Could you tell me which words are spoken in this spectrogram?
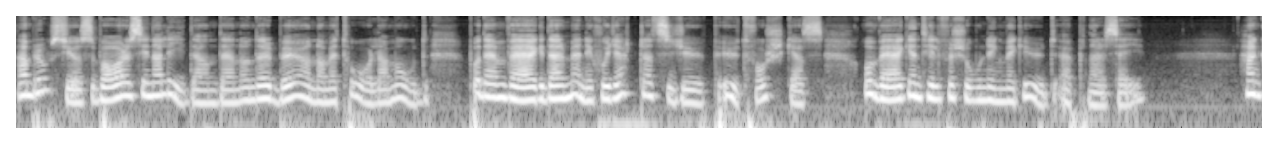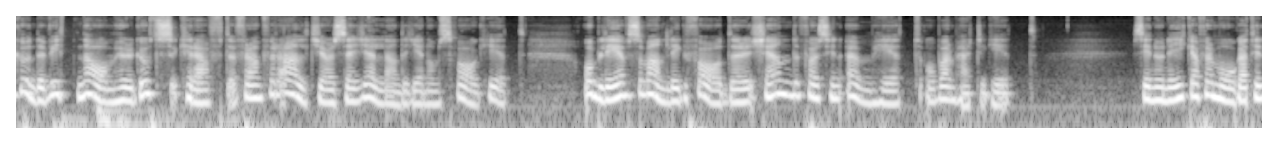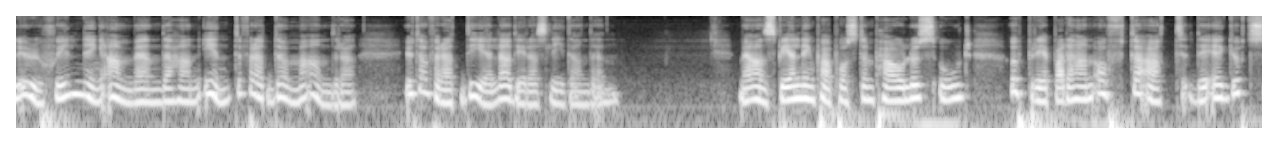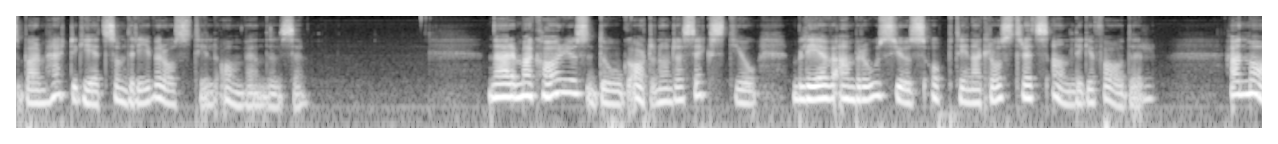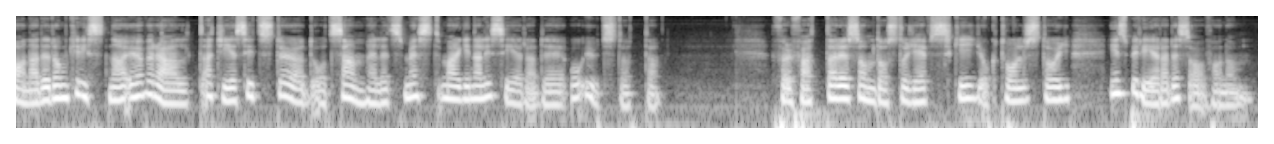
Ambrosius bar sina lidanden under bön och med tålamod på den väg där människohjärtats djup utforskas och vägen till försoning med Gud öppnar sig. Han kunde vittna om hur Guds kraft framför allt gör sig gällande genom svaghet och blev som andlig fader känd för sin ömhet och barmhärtighet. Sin unika förmåga till urskiljning använde han inte för att döma andra utan för att dela deras lidanden. Med anspelning på aposteln Paulus ord upprepade han ofta att det är Guds barmhärtighet som driver oss till omvändelse. När Makarius dog 1860 blev Ambrosius Optina-klostrets andlige fader. Han manade de kristna överallt att ge sitt stöd åt samhällets mest marginaliserade och utstötta. Författare som Dostojevskij och Tolstoj inspirerades av honom.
